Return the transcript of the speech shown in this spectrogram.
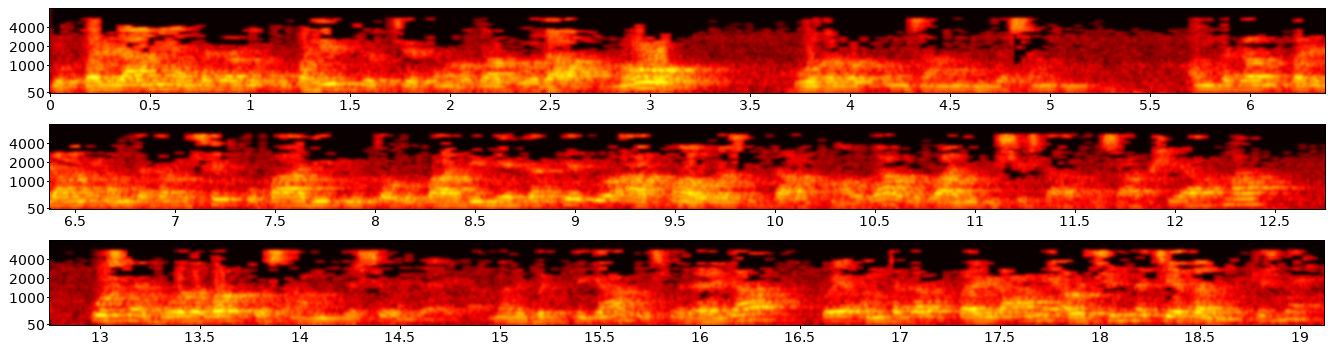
जो परिणामी अंतकरण उपहित जो चेतन होगा, बोधात्मो बोधवत्म सामंजसम अंतकरण, परिणामी अंतकरण से उपाधि उपाधि लेकर के जो आत्मा होगा, शुद्ध आत्मा होगा, उपाधि विशिष्ट आत्मा, साक्षी आत्मा उसमें बोधवत्व सामंजस्य हो जाएगा। मैंने वृत्ति ज्ञान उसमें रहेगा, कोई अंतकरण परिणामी अवच्छिन्न चेतन में। किसमें?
